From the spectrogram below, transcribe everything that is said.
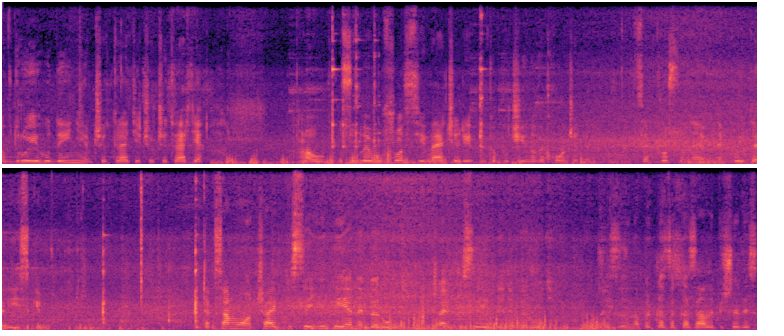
в другій годині, чи в третій, чи в четвертій, особливо в шостій вечорі капучино ви хочете. Це просто не, не по-італійськи. І так само чай після їди не беруть. Чай після їди не беруть. Ми, наприклад, заказали, пішли десь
